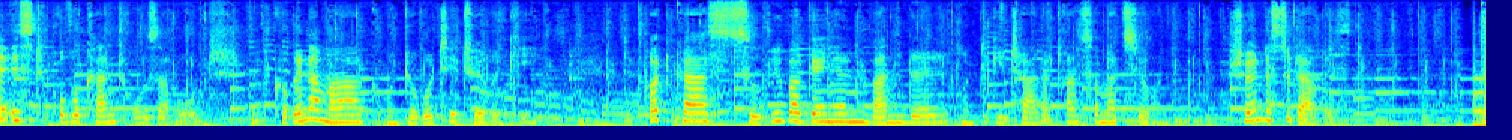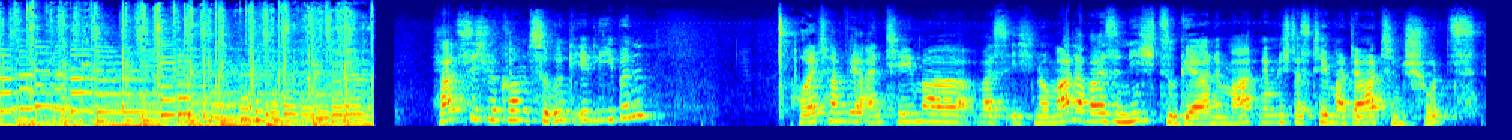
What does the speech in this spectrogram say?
Hier ist Provokant Rosarot mit Corinna Mark und Dorothee Töriki. Der Podcast zu Übergängen, Wandel und digitaler Transformation. Schön, dass du da bist. Herzlich willkommen zurück, ihr Lieben. Heute haben wir ein Thema, was ich normalerweise nicht so gerne mag, nämlich das Thema Datenschutz.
